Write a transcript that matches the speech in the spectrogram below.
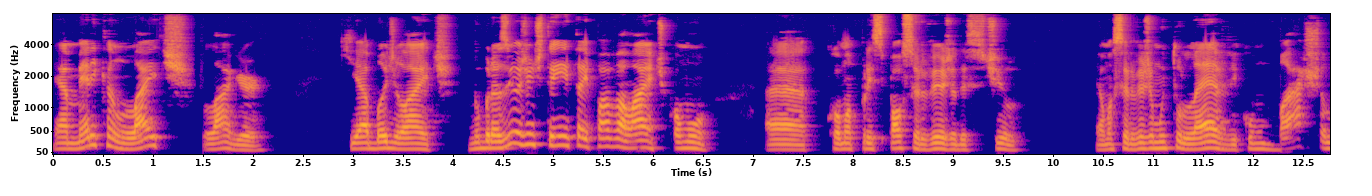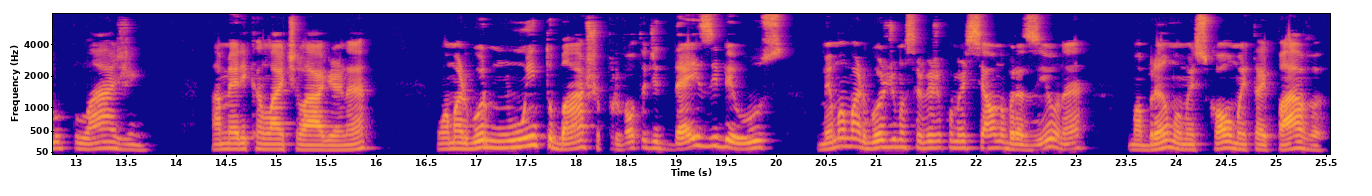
é American Light Lager, que é a Bud Light. No Brasil a gente tem Itaipava Light como é, como a principal cerveja desse estilo. É uma cerveja muito leve, com baixa lupulagem, American Light Lager, né? Um amargor muito baixo, por volta de 10 IBUs, mesmo amargor de uma cerveja comercial no Brasil, né? Uma Brahma, uma Skol, uma Itaipava,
